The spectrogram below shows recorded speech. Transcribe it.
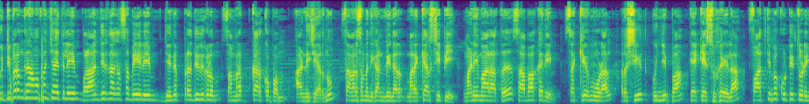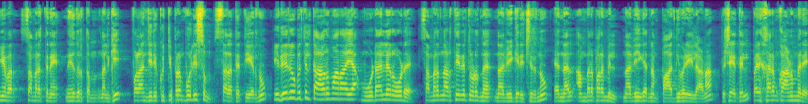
കുറ്റിപ്പുറം ഗ്രാമപഞ്ചായത്തിലെയും വളാഞ്ചേരി നഗരസഭയിലെയും ജനപ്രതിനിധികളും സമരക്കാർക്കൊപ്പം അണിചേർന്നു. സമരസമിതി convener Marakkar C P Manimarath Saba Kareem Sakkeer Moodal Rasheed Kunhippa K K Suhaila Fathimakutty തുടങ്ങിയവർ സമരത്തിന് നേതൃത്വം നൽകി. വളാഞ്ചേരി കുറ്റിപ്പുറം പോലീസും സ്ഥലത്തെത്തിയിരുന്നു. ഇതേ രൂപത്തിൽ താറുമാറായ മൂടാലെ റോഡ് സമരം നടത്തിയതിനെ തുടർന്ന് നവീകരിച്ചിരുന്നു. എന്നാൽ അമ്പലപ്പറമ്പിൽ നവീകരണം പാതിവഴിയിലാണ്. വിഷയത്തിൽ പരിഹാരം കാണും വരെ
